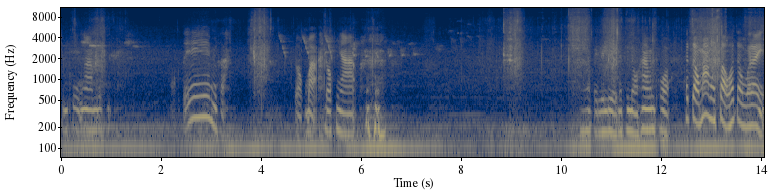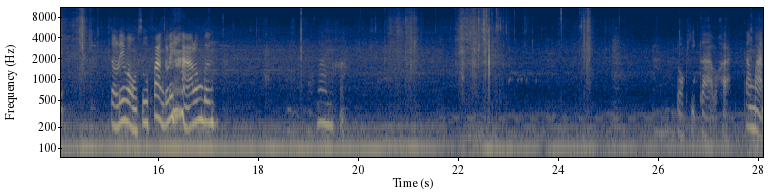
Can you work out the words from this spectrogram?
ชมพูงามเลยดอกเต็มค่ะ ดอกบะดอกหยาบไปเรื่อยๆนะพี่น้องห้ามันพอ ถ้าเจ้ามาเมื่อเสาร์เขาเจ้าอะไรเจ้าเล่บอกสู้ฟังก็เลยหาลองเบิงงามค่ะดอกขีกาบค่ะทางบ้าน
